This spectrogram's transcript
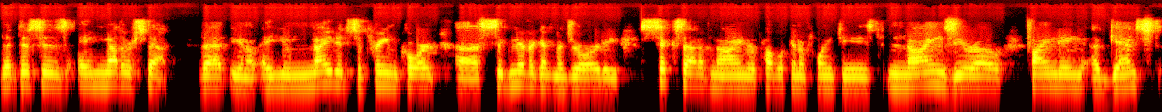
that this is another step that you know a united Supreme Court, a significant majority, six out of nine Republican appointees, nine zero finding against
